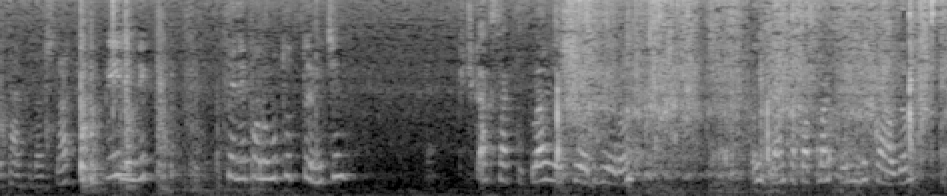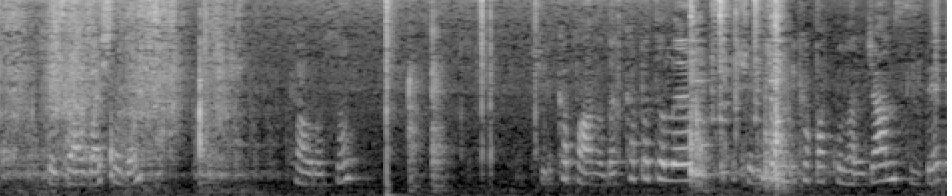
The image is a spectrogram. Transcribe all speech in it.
Evet arkadaşlar. Bir elimlik telefonumu tuttuğum için küçük aksaklıklar yaşayabiliyorum. O yüzden kapatmak zorunda kaldım. Tekrar başladım. Kavrulsun. Şöyle kapağını da kapatalım. Şöyle cam bir kapak kullanacağım. Siz de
